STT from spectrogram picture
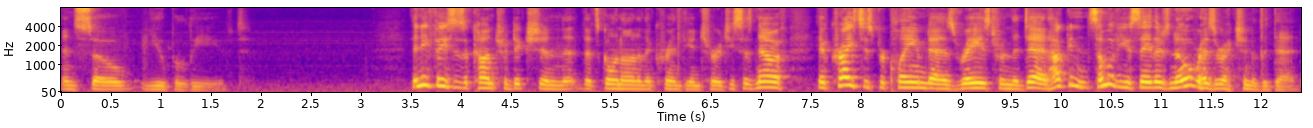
and so you believed. Then he faces a contradiction that, that's going on in the Corinthian church. He says, Now, if, if Christ is proclaimed as raised from the dead, how can some of you say there's no resurrection of the dead?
